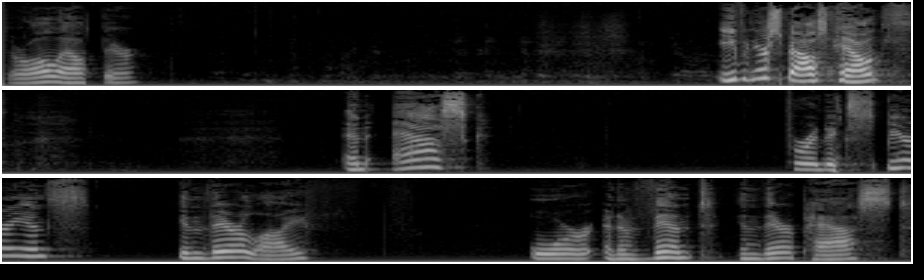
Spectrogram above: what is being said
They're all out there. Even your spouse counts. And ask for an experience in their life or an event in their past,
